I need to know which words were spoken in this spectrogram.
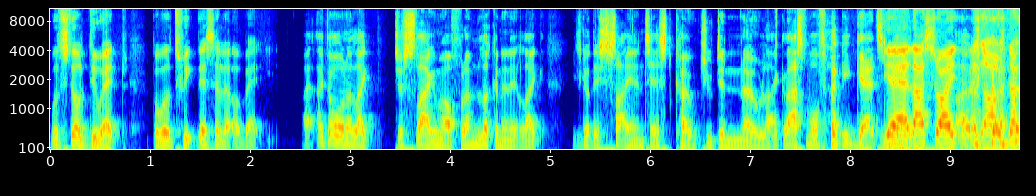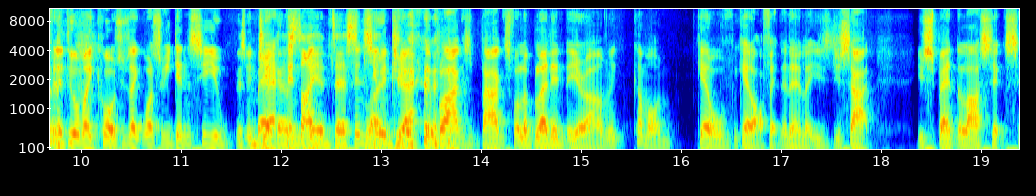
We'll still do it, but we'll tweak this a little bit. I, I don't want to like just slag him off, but I'm looking at it like he's got this scientist coach who didn't know. Like that's what fucking gets me. Yeah, that's right. Like, oh, nothing to do with my coach. He was like, what? So he didn't see you This injecting, scientist, Didn't see like- you injecting bags, bags full of blood into your arm. Like, come on, get over, get off it. And then like you just sat, you spent the last six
